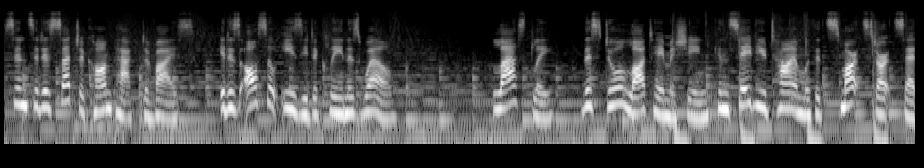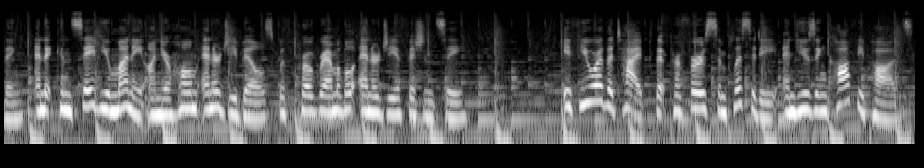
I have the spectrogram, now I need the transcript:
Since it is such a compact device, it is also easy to clean as well. Lastly, this dual latte machine can save you time with its smart start setting and it can save you money on your home energy bills with programmable energy efficiency. If you are the type that prefers simplicity and using coffee pods,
